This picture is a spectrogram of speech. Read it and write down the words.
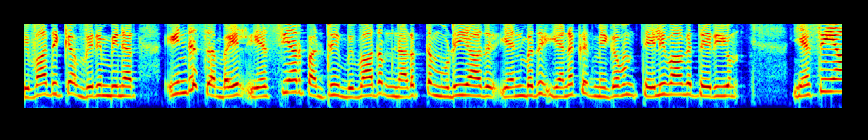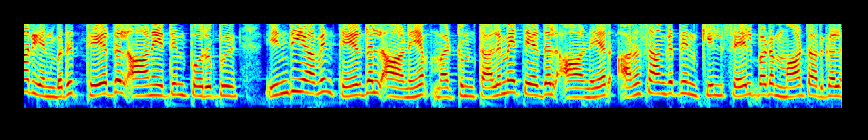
விவாதிக்க விரும்பினர். இந்த சபையில் எஸ்ஐஆர் பற்றி விவாதம் நடத்த முடியாது என்பது எனக்கு மிகவும் தெளிவாக தெரியும். எஸ்ஐஆர் என்பது தேர்தல் ஆணையத்தின் பொறுப்பு. இந்தியாவின் தேர்தல் ஆணையம் மற்றும் தலைமை தேர்தல் ஆணையர் அரசாங்கத்தின் கீழ் செயல்பட மாட்டார்கள்.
